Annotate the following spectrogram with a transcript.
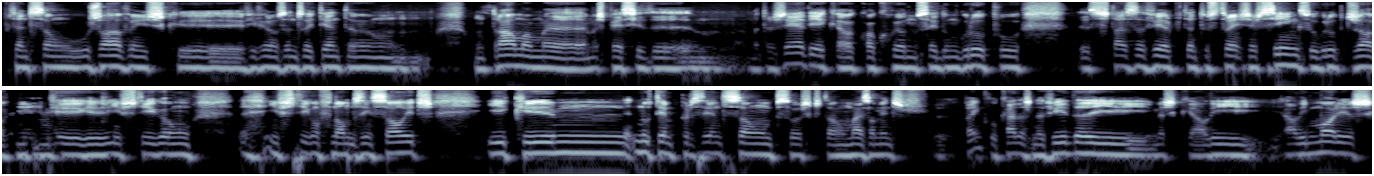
portanto, são os jovens que viveram os anos 80 um, um trauma, uma, uma espécie de uma tragédia que, que ocorreu no seio de um grupo se estás a ver, portanto, o Stranger Things, o grupo de jovens uhum. que investigam, investigam fenómenos insólitos e que hum, no tempo presente são pessoas que estão mais ou menos eh, bem colocadas na vida, e, mas que há ali, há ali memórias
